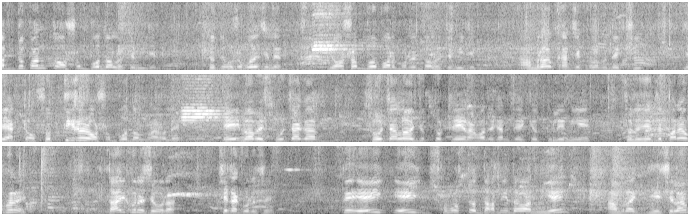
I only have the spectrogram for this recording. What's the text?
আদ্যপান্ত অসভ্য দল হচ্ছে বিজেপি। সত্যি বসু বলেছিলেন যে অসভ্য বর্বরের দল হচ্ছে বিজেপি। আমরাও কার্যক্রমে দেখছি যে একটা সত্যিকারের অসভ্য দল না হলে এইভাবে শৌচাগার, শৌচালয়যুক্ত ট্রেন আমাদের এখান থেকে কেউ তুলে নিয়ে চলে যেতে পারে ওখানে? তাই করেছে ওরা, সেটা করেছে। তো এই এই সমস্ত দাবি দেওয়া নিয়ে আমরা গিয়েছিলাম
